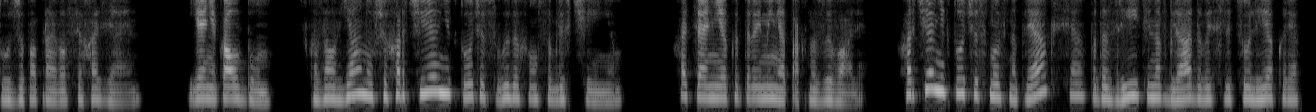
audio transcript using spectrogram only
Тут же поправился хозяин. Я не колдун, сказал Януш, и харчевник тотчас выдохнул с облегчением. Хотя некоторые меня так называли. Харчевник тотчас вновь напрягся, подозрительно вглядываясь в лицо лекаря,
